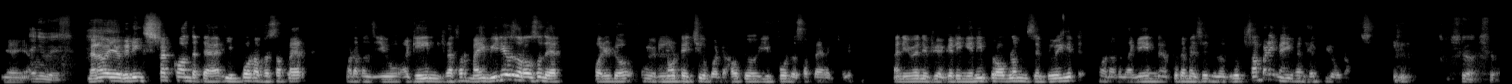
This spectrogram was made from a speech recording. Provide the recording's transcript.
Yeah, yeah. Anyways. Whenever you're getting stuck on the uh, import of a supplier, what happens? You again refer my videos are also there for you to it will not teach you about how to import the supplier actually. And even if you're getting any problems in doing it, what happens again, put a message in the group. Somebody may even help you out. sure, sure.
